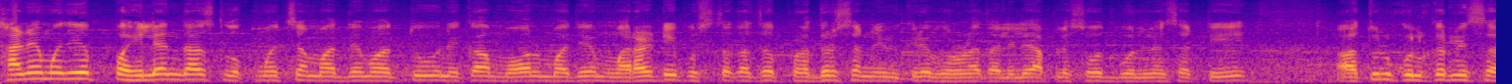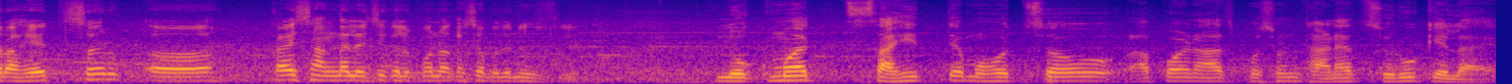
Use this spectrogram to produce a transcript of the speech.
ठाण्यामध्ये पहिल्यांदाच लोकमतच्या माध्यमातून एका मॉलमध्ये मराठी पुस्तकाचं प्रदर्शन आणि विक्री भरवण्यात आलेले आपल्यासोबत बोलण्यासाठी. अतुल कुलकर्णी सर आहेत. सर काय सांगाल याची कल्पना कशा पद्धतीने सुचली? लोकमत साहित्य महोत्सव आपण आजपासून ठाण्यात सुरू केला आहे.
